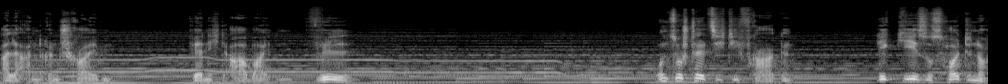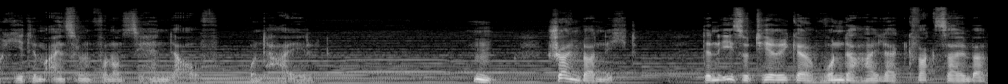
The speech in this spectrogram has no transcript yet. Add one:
Alle anderen schreiben, wer nicht arbeiten will. Und so stellt sich die Frage, legt Jesus heute noch jedem Einzelnen von uns die Hände auf und heilt? Hm, scheinbar nicht. Denn Esoteriker, Wunderheiler, Quacksalber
